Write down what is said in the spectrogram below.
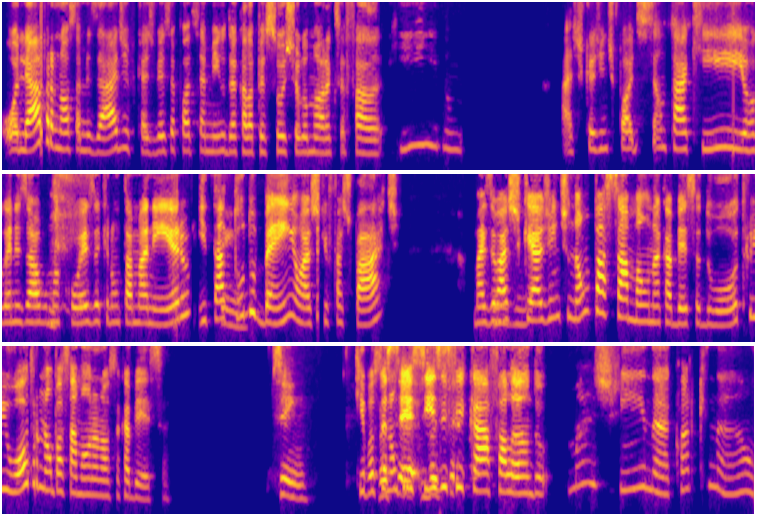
olhar para nossa amizade, porque às vezes você pode ser amigo daquela pessoa e chega uma hora que você fala, Ih, não... acho que a gente pode sentar aqui e organizar alguma coisa que não tá maneiro. E tá Sim. tudo bem, eu acho que faz parte. Mas eu uhum. acho que é a gente não passar a mão na cabeça do outro e o outro não passar a mão na nossa cabeça. Sim. Que você, você não precise você... ficar falando, imagina, claro que não.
